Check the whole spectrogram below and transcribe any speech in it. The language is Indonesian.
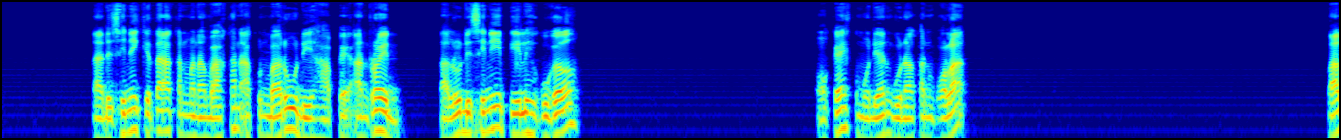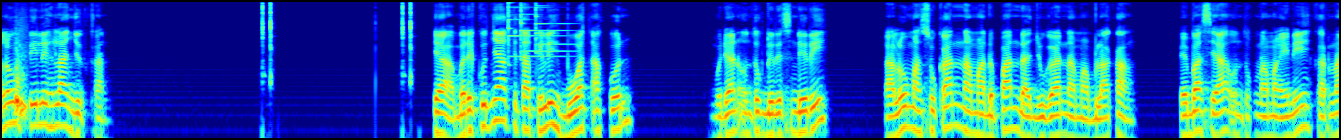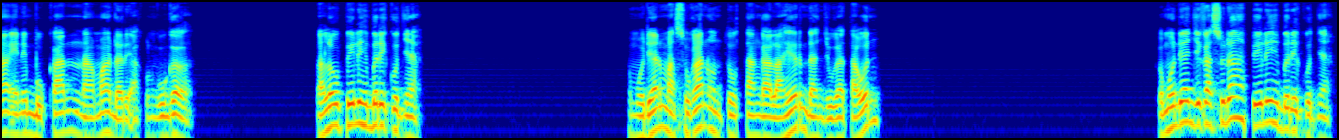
Nah, di sini kita akan menambahkan akun baru di HP Android. Lalu di sini pilih Google. Oke, kemudian gunakan pola. Lalu pilih lanjutkan. Ya, berikutnya kita pilih buat akun. Kemudian untuk diri sendiri, lalu masukkan nama depan dan juga nama belakang. Bebas ya untuk nama ini karena ini bukan nama dari akun Google. Lalu pilih berikutnya. Kemudian masukkan untuk tanggal lahir dan juga tahun. Kemudian jika sudah, pilih berikutnya.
